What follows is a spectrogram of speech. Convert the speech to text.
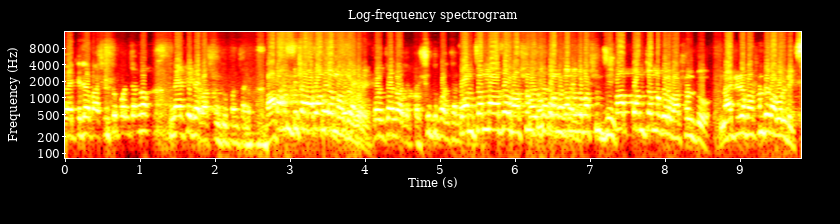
নাইটিটা বাসন টু পঞ্চান্ন। নাইটিটা বাসন টু পঞ্চান্ন Version two সব 55,000 করে। পঞ্চান্ন হাজার টাকা শুধু পঞ্চান্ন পঞ্চান্ন হাজার ভাষণ টু পঞ্চান্ন হাজার ভাষণ সব পঞ্চান্ন করে ভাষণ টু নাইট্রিটা ভাষণ টু ডাবল ডিক্স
